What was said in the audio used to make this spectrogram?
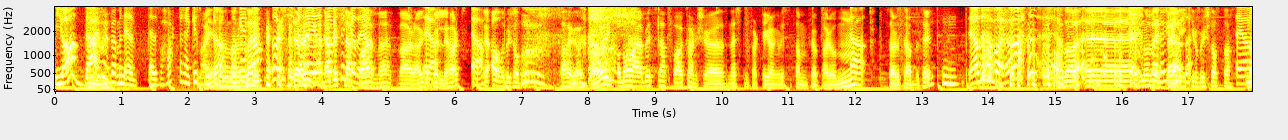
Ja, der går det bra. Men er, er det for hardt? Det har jeg ikke spurt om. bra. Da har vi sjekka det. Da jeg har vi blir sjekket slappa det. av henne hver dag. Ja. Veldig hardt. Ja. Eller Alle blir sånn hver gang. Og nå har jeg blitt slappa av kanskje nesten 40 ganger hvis vi tar med prøveperioden. Ja. Så er det 30 til. ja, det er bare å Altså, eh, nå vet Jeg jeg liker å bli slått da. ja. Nå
